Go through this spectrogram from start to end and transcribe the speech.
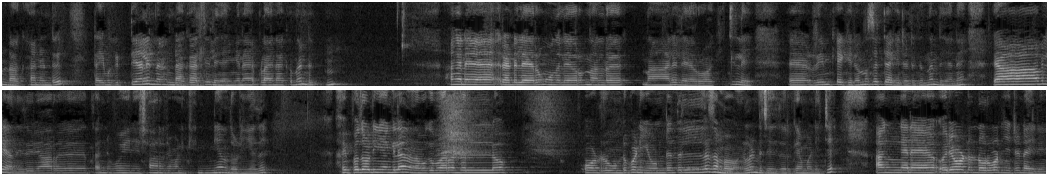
ഉണ്ടാക്കാനുണ്ട്. ടൈം കിട്ടിയാൽ ഇന്ന് ഉണ്ടാക്കാറില്ല. ഞാൻ ഇങ്ങനെ പ്ലാൻ ആക്കുന്നുണ്ട്. അങ്ങനെ രണ്ട് ലെയറും മൂന്ന് ലെയറും നല്ല നാല് ലെയറും ആക്കിയിട്ടില്ലേ? ഡ്രീം കേക്കിന്റെ ഒന്ന് സെറ്റ് ആക്കിയിട്ട് എടുക്കുന്നുണ്ട് ഞാൻ രാവിലെയാണ് ഇത് ഒരു ആറ് തന്നെ പോയതിന് ശേഷം ആറര മണിക്ക് തന്നെയാണ് തുടങ്ങിയത്. ഇപ്പോൾ തുടങ്ങിയെങ്കിലാണ് നമുക്ക് വേറെ എന്തെല്ലാം ഓർഡർ കൊണ്ട് പണിയുണ്ട്. എന്തെല്ലാം സംഭവങ്ങളുണ്ട് ചെയ്ത് തീർക്കാൻ വേണ്ടിയിട്ട്. അങ്ങനെ ഒരു ഓർഡർ പറഞ്ഞിട്ടുണ്ടായിന്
